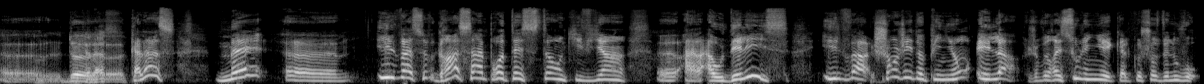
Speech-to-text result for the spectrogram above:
euh, de Calas. mais euh, il va se, grâce à un protestant qui vient euh, à, à, il va changer d'opinion. Et là, je voudrais souligner quelque chose de nouveau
